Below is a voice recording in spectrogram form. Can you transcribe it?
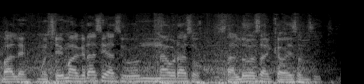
Vale, muchísimas gracias, un abrazo. Saludos al cabezoncito.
